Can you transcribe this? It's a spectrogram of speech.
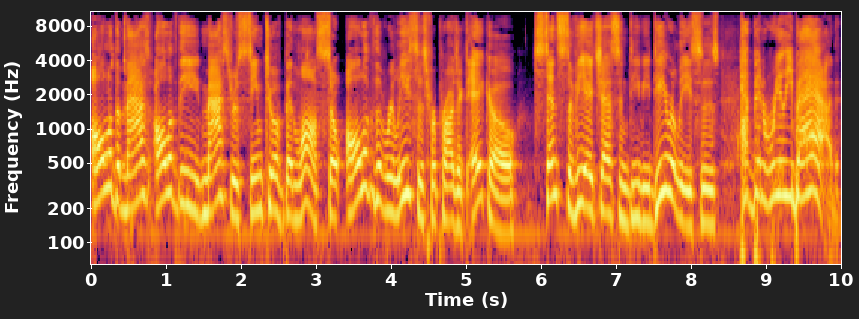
all of the mas- all of the masters seem to have been lost. So all of the releases for Project A-ko since the VHS and DVD releases have been really bad.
